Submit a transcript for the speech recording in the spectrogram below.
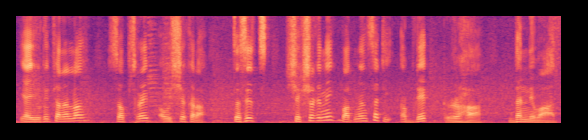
या यूट्यूब चॅनलला सबस्क्राईब अवश्य करा. तसेच शैक्षणिक बातम्यांसाठी अपडेट रहा. धन्यवाद.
